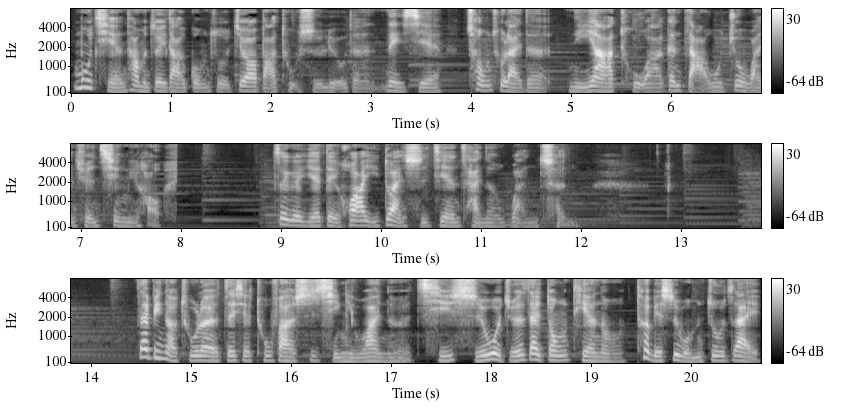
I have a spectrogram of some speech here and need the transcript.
目前他们最大的工作就要把土石流的那些冲出来的泥啊、土啊跟杂物就完全清理好，这个也得花一段时间才能完成。在冰岛，除了这些突发的事情以外呢，其实我觉得在冬天哦，特别是我们住在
